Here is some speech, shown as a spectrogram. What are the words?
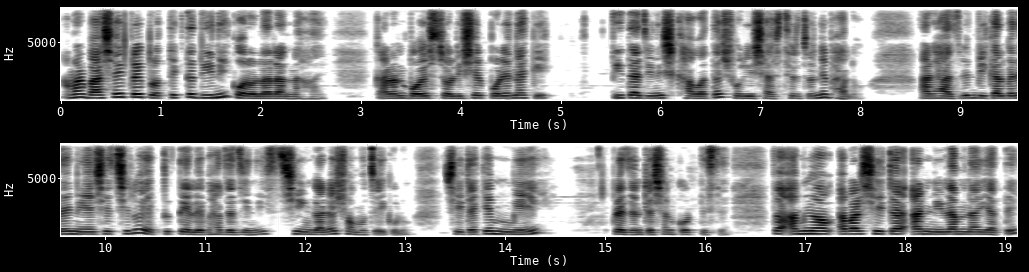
আমার বাসায় প্রায় প্রত্যেকটা দিনই করলা রান্না হয়। কারণ বয়স চল্লিশের পরে নাকি তিতা জিনিস খাওয়াটা শরীর স্বাস্থ্যের জন্য ভালো। আর হাজবেন্ড বিকালবেলায় নিয়ে এসেছিল একটু তেলে ভাজা জিনিস, সিঙ্গারা, সমুচাইগুলো। সেটাকে মেয়ে প্রেজেন্টেশন করতেছে। তো আমি আবার সেটা আর নিলাম না ইয়াতে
